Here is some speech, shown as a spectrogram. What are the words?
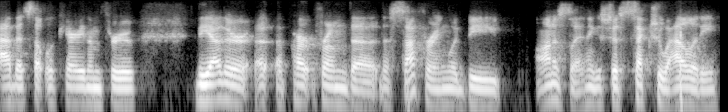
habits that will carry them through. The other, uh, apart from the the suffering, would be honestly, I think it's just sexuality.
